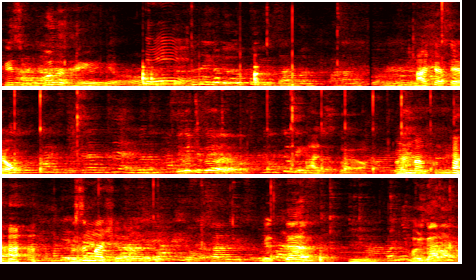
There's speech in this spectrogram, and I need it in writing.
그래서 먹어도 되군요. 네. 선생님 저 녹두 빙수 한번 받아보고. 맛이 어때요? 이거 찍어요. 맛있어요. 얼만큼이요? 무슨 맛이에요? 일단 덜 달아요.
